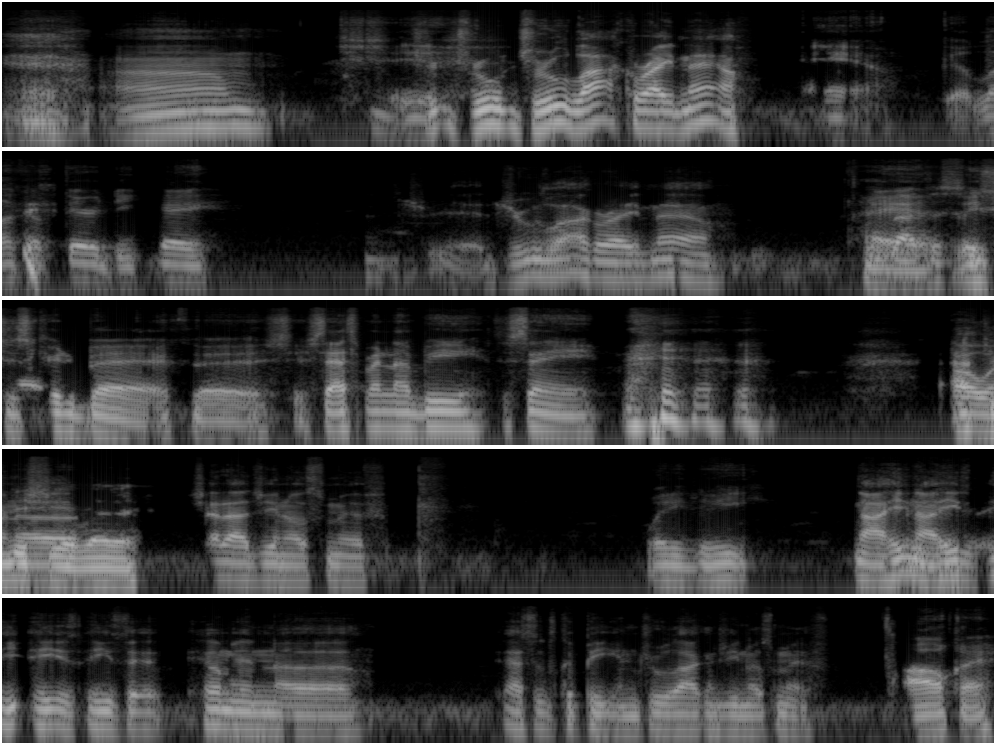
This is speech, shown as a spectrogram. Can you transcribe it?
um, pay. Drew, Drew Drew Lock right now. Yeah, Good luck up there, DK. Yeah, Drew Lock right now. Hey, about at to see least the security bag because your stats might not be the same. After Oh, and, this uh, shit, brother. Shout out Geno Smith. What he do? He, Nah, he nah, he's he, he's he's a, him and uh that's who's competing, Drew Lock and Geno Smith. oh, okay.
